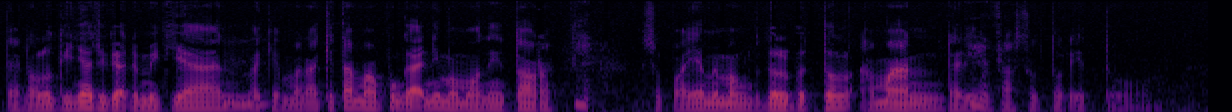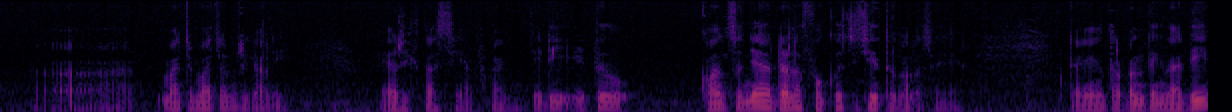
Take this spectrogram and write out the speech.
teknologinya juga demikian hmm. bagaimana kita mampu nggak ini memonitor yeah. supaya memang betul-betul aman dari yeah. infrastruktur itu uh, macam-macam sekali yang harus kita siapkan jadi itu concernnya adalah fokus di situ kalau saya dan yang terpenting tadi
